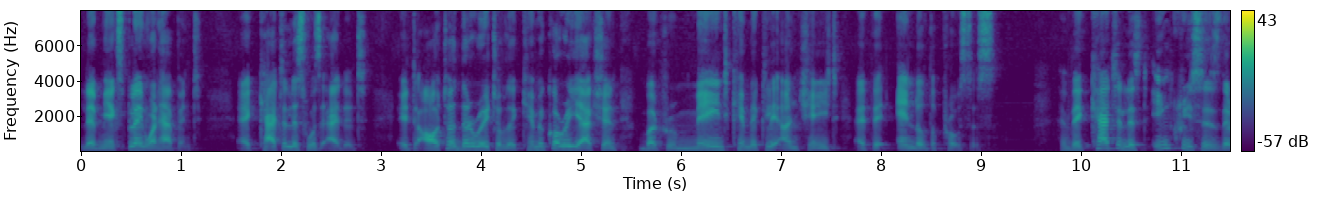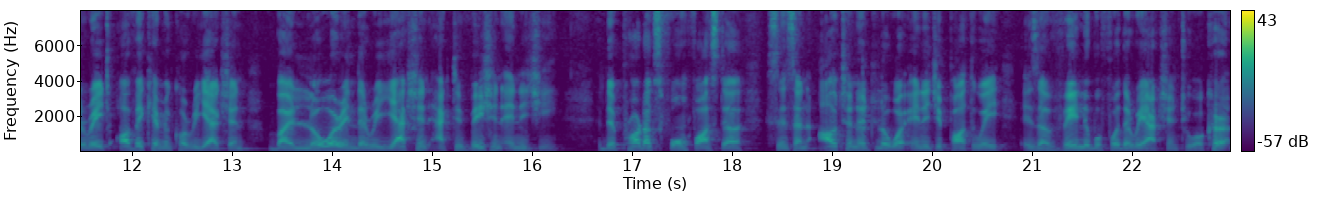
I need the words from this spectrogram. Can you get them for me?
Let me explain what happened. A catalyst was added. It altered the rate of the chemical reaction but remained chemically unchanged at the end of the process. The catalyst increases the rate of a chemical reaction by lowering the reaction activation energy the products form faster since an alternate lower energy pathway is available for the reaction to occur.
